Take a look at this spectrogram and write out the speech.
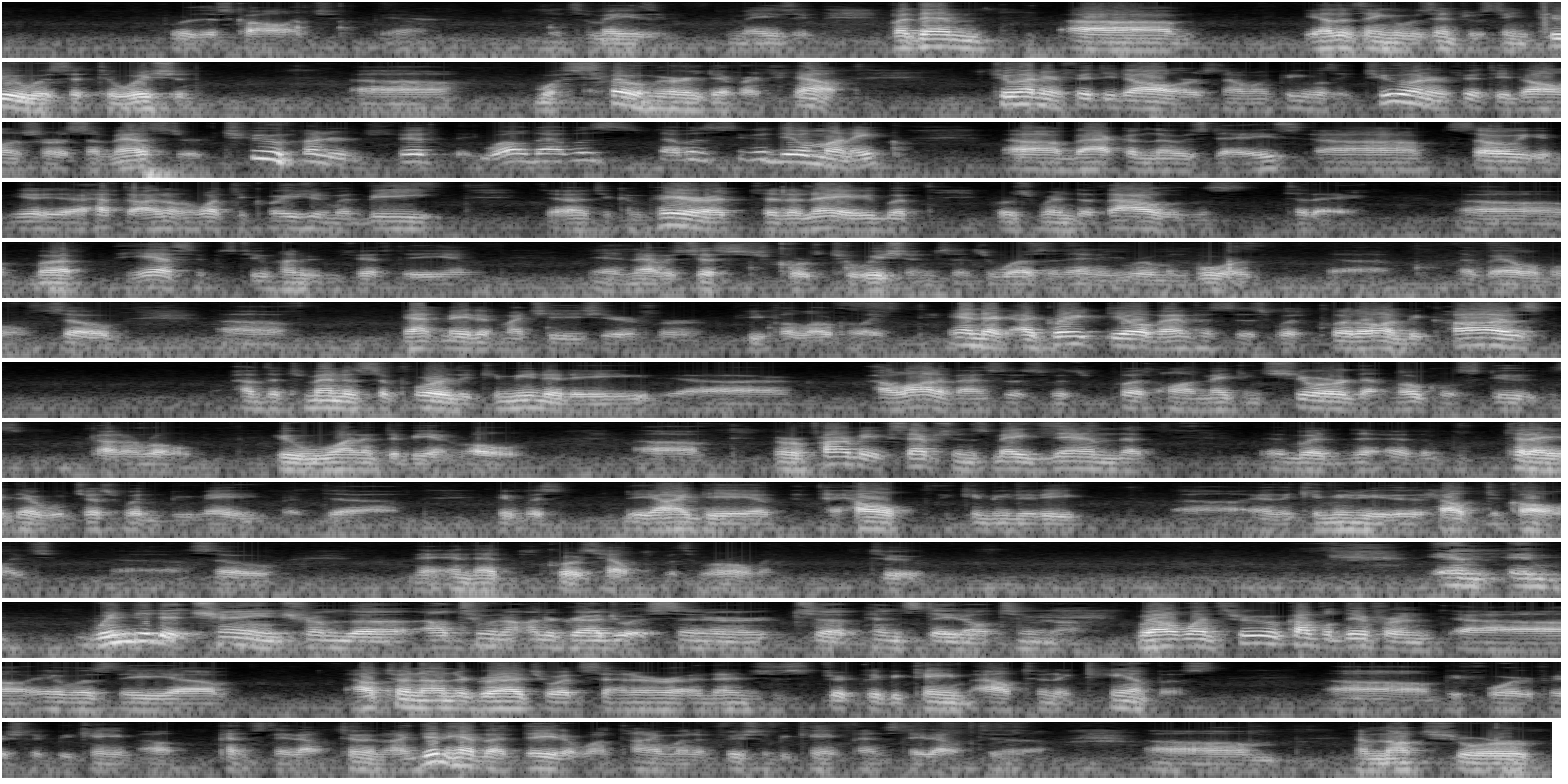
for this college. Yeah, it's amazing, amazing. But then um, the other thing that was interesting too was the tuition uh, was so very different. Now, two hundred fifty dollars. Now, when people say two hundred fifty dollars for a semester, two hundred fifty. Well, that was that was a good deal of money. Uh, back in those days, uh, so you, you, have to. I don't know what the equation would be uh, to compare it to today, but of course we're into thousands today. Uh, but yes, it was two hundred and fifty, and and that was just, of course, tuition since there wasn't any room and board uh, available. So uh, that made it much easier for people locally. And a, a, great deal of emphasis was put on because of the tremendous support of the community. Uh, a lot of emphasis was put on making sure that local students got enrolled who wanted to be enrolled. Uh, there were probably exceptions made then that would uh, today that would just wouldn't be made, but uh, it was the idea to help the community uh, and the community that helped the college. Uh, so, and that of course helped with enrollment too. And and when did it change from the Altoona Undergraduate Center to Penn State Altoona? Well, it went through a couple different. Uh, it was the uh, Altoona Undergraduate Center, and then just strictly became Altoona Campus uh, before it officially became Out, Penn State Altoona. I did have that date at one time when it officially became Penn State Altoona. Um, I'm not sure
